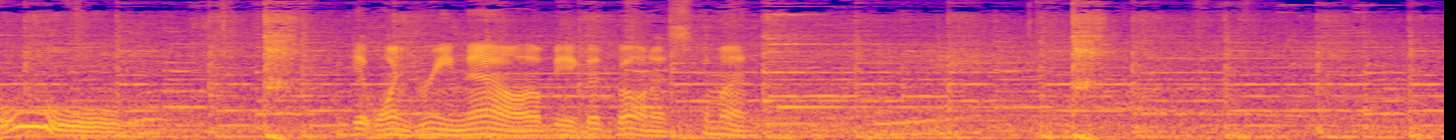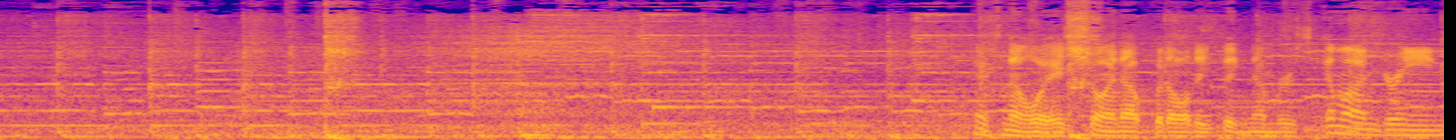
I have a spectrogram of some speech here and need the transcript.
Ooh. Get one green now. That'll be a good bonus. Come on. There's no way it's showing up with all these big numbers. Come on, green.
